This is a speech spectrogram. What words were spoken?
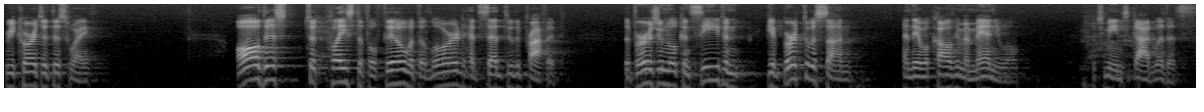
records it this way All this took place to fulfill what the Lord had said through the prophet The virgin will conceive and give birth to a son, and they will call him Emmanuel, which means God with us.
